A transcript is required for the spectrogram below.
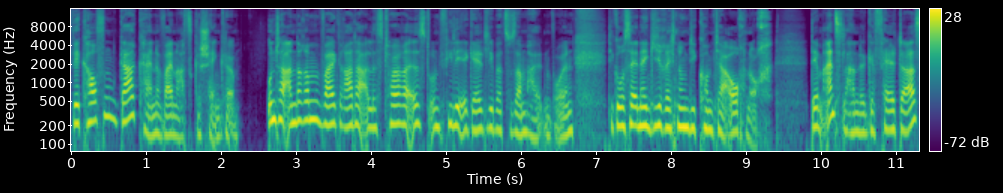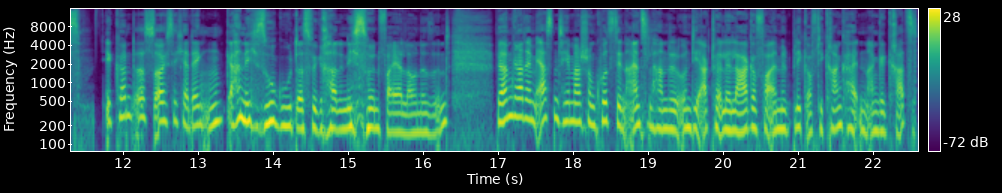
wir kaufen gar keine Weihnachtsgeschenke. Unter anderem, weil gerade alles teurer ist und viele ihr Geld lieber zusammenhalten wollen. Die große Energierechnung, die kommt ja auch noch. Dem Einzelhandel gefällt das. Ihr könnt es euch sicher denken, gar nicht so gut, dass wir gerade nicht so in Feierlaune sind. Wir haben gerade im ersten Thema schon kurz den Einzelhandel und die aktuelle Lage vor allem mit Blick auf die Krankheiten angekratzt.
